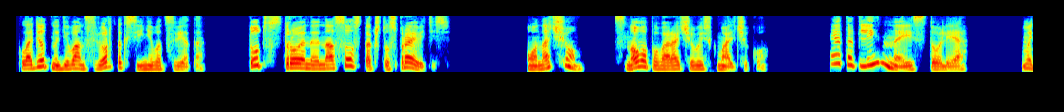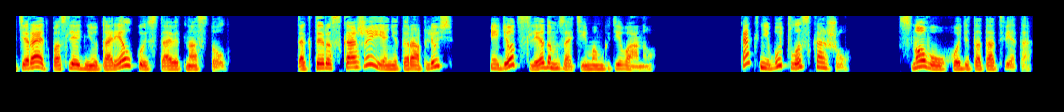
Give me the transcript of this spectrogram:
Кладет на диван сверток синего цвета. Тут встроенный насос, так что справитесь. Он о чем? Снова поворачиваюсь к мальчику. Это длинная история. Вытирает последнюю тарелку и ставит на стол. Так ты расскажи, я не тороплюсь. Идет следом за Тимом к дивану. Как-нибудь расскажу. Снова уходит от ответа.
